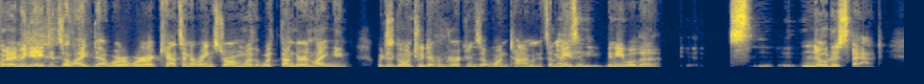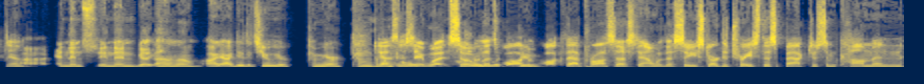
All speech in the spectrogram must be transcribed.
I mean agents are like that. We're we're a cats in a rainstorm with with thunder and lightning. We just go in two different directions at one time, and it's amazing yeah. that you've been able to notice that yeah. Uh, and then and then be like, I don't know, I, I did it too. Here, come here, come to yeah, my soul. Say what? So let's walk walk that process down with us. So you start to trace this back to some common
